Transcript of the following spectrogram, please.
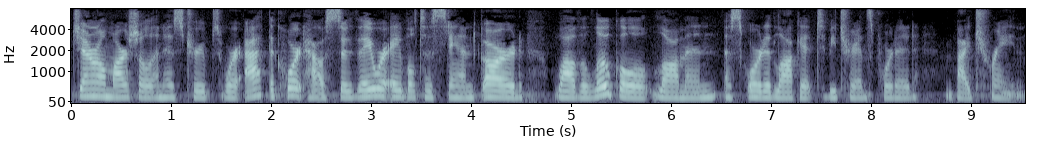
General Marshall and his troops were at the courthouse, so they were able to stand guard while the local lawmen escorted Lockett to be transported by train.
